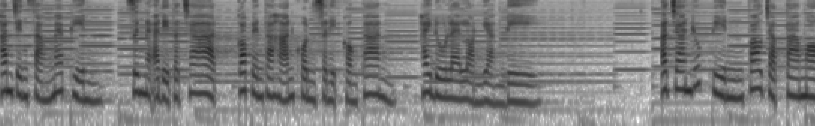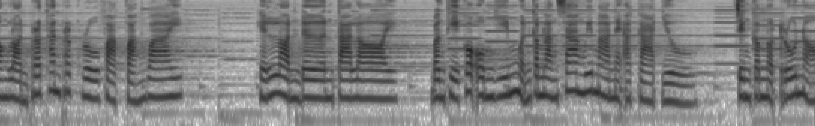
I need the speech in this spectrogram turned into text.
ท่านจึงสั่งแม่พิน ซึ่งในอดีตชาติก็เป็นทหารคนสนิทของท่าน ให้ดูแลหล่อนอย่างดี อาจารย์ยุพินเฝ้าจับตามองหล่อนเพราะท่านพระครูฝากฝังไว้ เห็นหล่อนเดินตาลอย บางทีก็อมยิ้มเหมือนกำลังสร้างวิมานในอากาศอยู่ จึงกำหนดรู้หนอ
